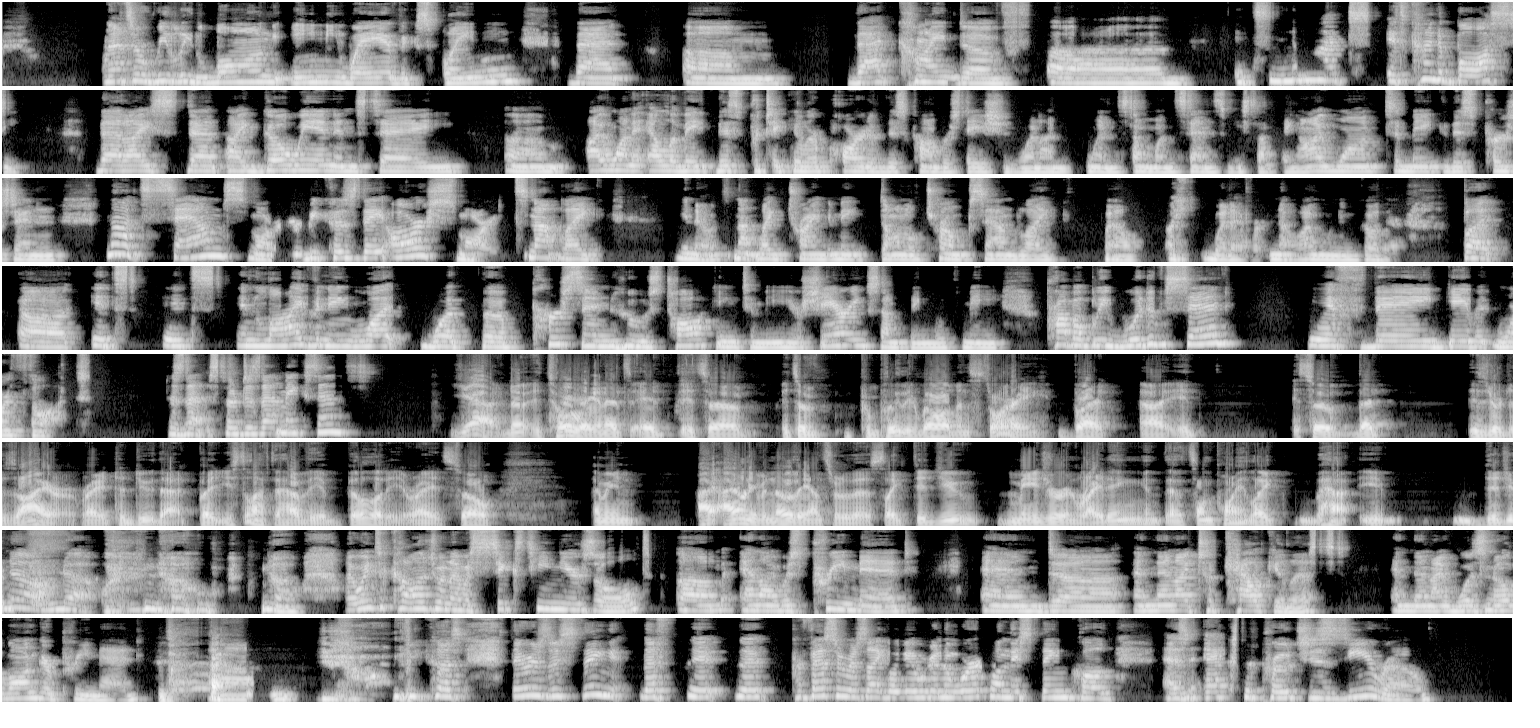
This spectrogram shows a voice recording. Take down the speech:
that's a really long, Amy way of explaining that um, that kind of uh, it's not it's kind of bossy that I that I go in and say um, I want to elevate this particular part of this conversation when I'm when someone sends me something. I want to make this person not sound smarter because they are smart. It's not like you know, it's not like trying to make Donald Trump sound like, well, whatever. No, I won't even go there. But uh, it's it's enlivening what what the person who's talking to me or sharing something with me probably would have said if they gave it more thought. Does that so? Does that make sense? Yeah, no, it, totally, and it's it, it's a it's a completely relevant story, but uh, it so that is your desire, right, to do that, but you still have to have the ability, right? So, I mean, I, I don't even know the answer to this. Like, did you major in writing at some point? Like, how, you, did you? No, no, no, no. I went to college when I was 16 years old, um, and I was pre med, and uh, and then I took calculus, and then I was no longer pre med um, because there was this thing. The, the, the professor was like, "Okay, we're going to work on this thing called as x approaches zero.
